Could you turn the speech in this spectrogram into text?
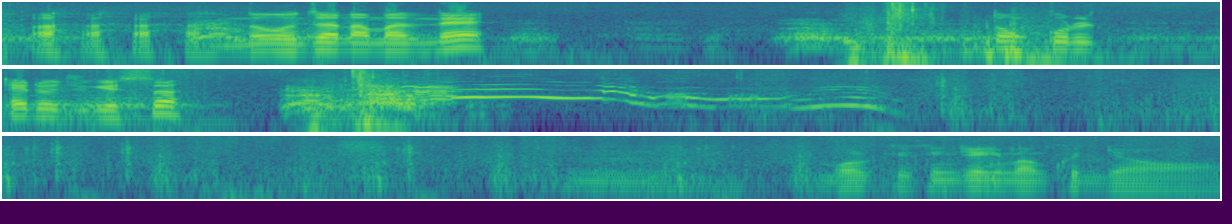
너 혼자 남았네? 똥꼬를 때려주겠어? 음, 먹을 게 굉장히 많군요.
